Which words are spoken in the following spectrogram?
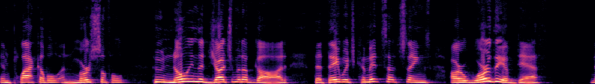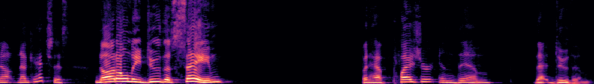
implacable, and merciful, who knowing the judgment of God, that they which commit such things are worthy of death. Now, now catch this. Not only do the same, but have pleasure in them that do them.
